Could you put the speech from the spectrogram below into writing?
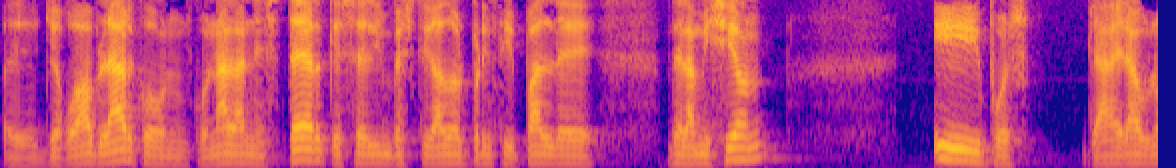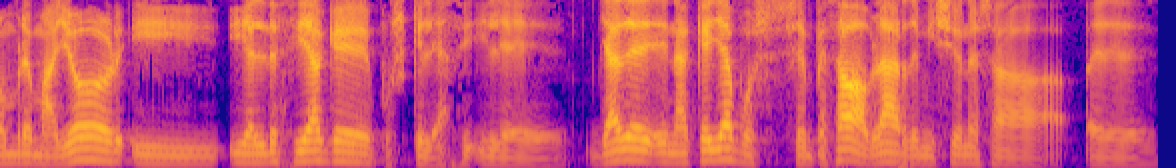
a- eh, llegó a hablar con, con Alan Ster, que es el investigador principal de, de la misión, y pues ya era un hombre mayor y, y él decía que pues que le, le- ya de- en aquella pues se empezaba a hablar de misiones a eh,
